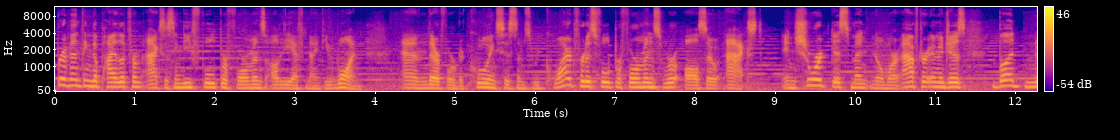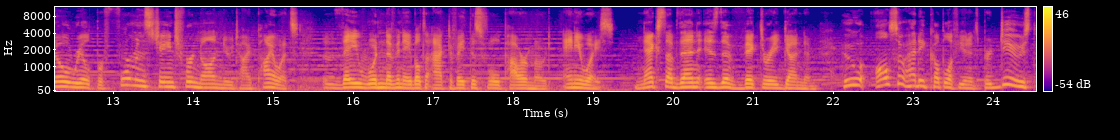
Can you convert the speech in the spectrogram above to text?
preventing the pilot from accessing the full performance of the F-91, and therefore the cooling systems required for this full performance were also axed. In short, this meant no more after images, but no real performance change for non-new type pilots. They wouldn't have been able to activate this full power mode anyways. Next up then is the Victory Gundam, who also had a couple of units produced,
